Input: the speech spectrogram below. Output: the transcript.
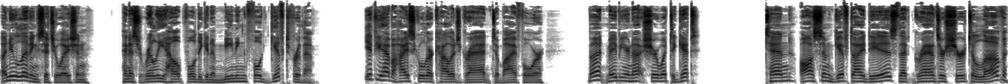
a new living situation. And it's really helpful to get a meaningful gift for them. If you have a high school or college grad to buy for, but maybe you're not sure what to get, 10 awesome gift ideas that grads are sure to love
